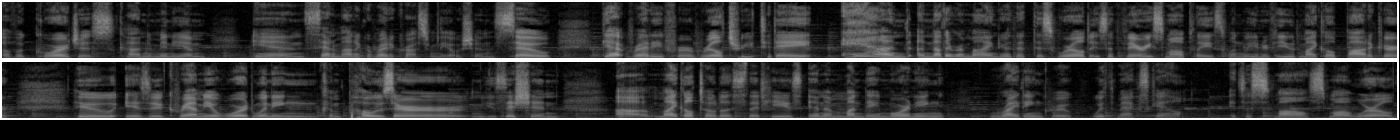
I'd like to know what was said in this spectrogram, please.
of a gorgeous condominium in Santa Monica, right across from the ocean. So get ready for a real treat today. And another reminder that this world is a very small place. When we interviewed Michael Boddicker, who is a Grammy Award winning composer, musician, uh, Michael told us that he's in a Monday morning writing group with Max Gail. It's a small, small world.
